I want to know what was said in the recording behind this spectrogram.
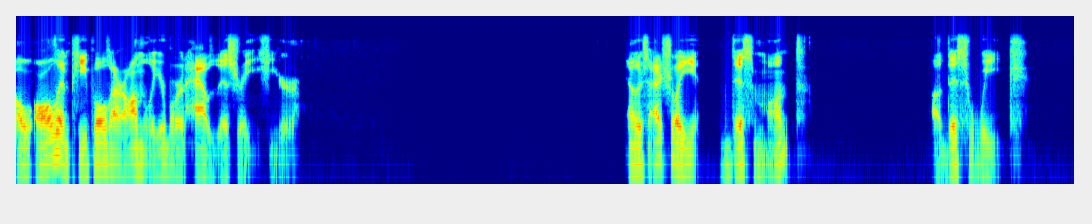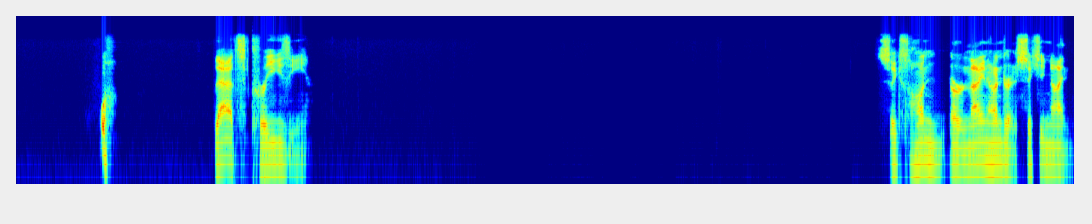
all, all the people that are on the leaderboard have this right here. Now there's actually this month, uh, this week. Whoa. That's crazy. six hundred or nine hundred sixty nine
